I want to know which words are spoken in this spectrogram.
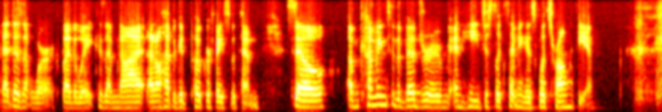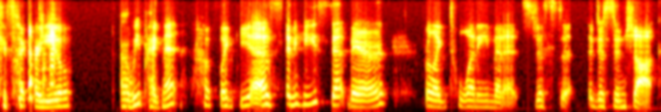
That doesn't work, by the way, because I'm not I don't have a good poker face with him. So I'm coming to the bedroom and he just looks at me and goes, What's wrong with you? He's like, Are you are we pregnant? I was like, Yes. And he sat there for like 20 minutes, just just in shock.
